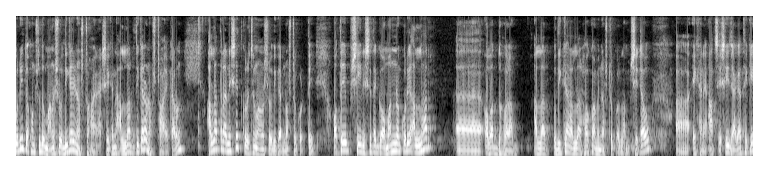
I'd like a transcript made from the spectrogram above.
করি, তখন শুধু মানুষের অধিকারই নষ্ট হয় না, সেখানে আল্লাহর অধিকারও নষ্ট হয়। কারণ আল্লাহ তালা নিষেধ করেছেন মানুষের অধিকার নষ্ট করতে, অতএব সেই নিষেধাজ্ঞা অমান্য করে আল্লাহর অবাধ্য হলাম। আল্লাহর অধিকার, আল্লাহর হক আমি নষ্ট করলাম। সেটাও এখানে আছে। সেই জায়গা থেকে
